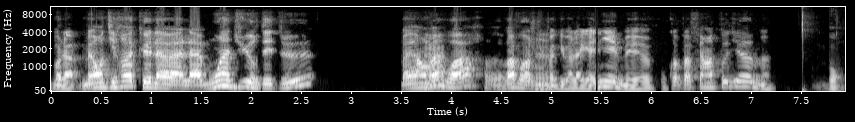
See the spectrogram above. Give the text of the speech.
Voilà. Mais on dira que la, la moins dure des deux, ben, on va voir. On va voir. Je dis Hmm. pas qu'il va la gagner, mais euh, pourquoi pas faire un podium? Bon,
